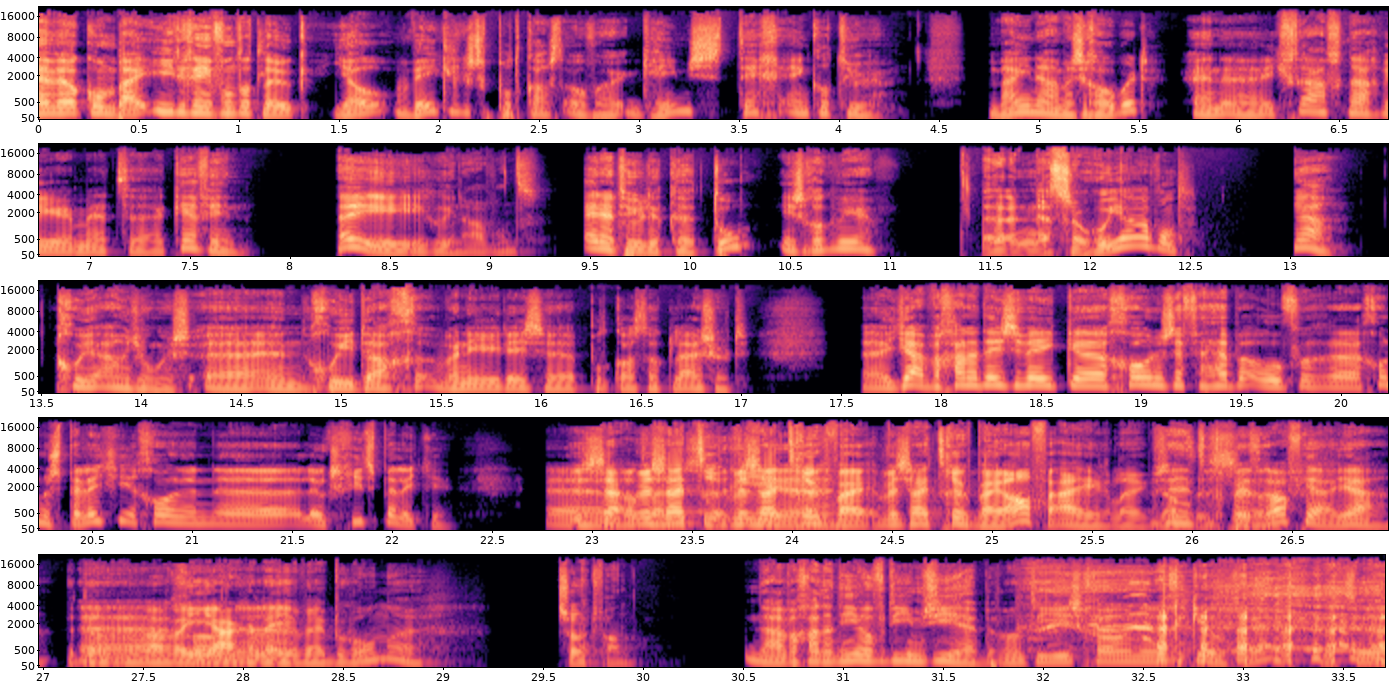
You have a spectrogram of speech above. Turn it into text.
En welkom bij Iedereen Vond Het Leuk, jouw wekelijkse podcast over games, tech en cultuur. Mijn naam is Robert en uh, ik vraag vandaag weer met uh, Kevin. Hey, goedenavond. En natuurlijk uh, Tom is er ook weer. net zo goedenavond. Ja, goedenavond jongens. en goede dag wanneer je deze podcast ook luistert. ja, we gaan het deze week gewoon eens even hebben over gewoon een spelletje. Gewoon een leuk schietspelletje. we, zijn, we, zijn we, zijn terug bij, we zijn terug bij af eigenlijk. We zijn terug bij af, ja. ja. waar we een jaar geleden mee begonnen soort van. Nou, we gaan het niet over DMZ hebben, want die is gewoon uh, gekild, hè? Dat, uh,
